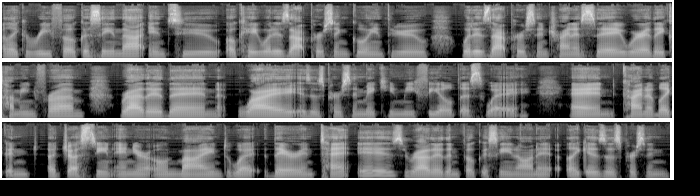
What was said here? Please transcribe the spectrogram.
like refocusing that into okay what is that person going through? What is that person trying to say? Where are they coming from? rather than why is this person making me feel this way and kind of like an, adjusting in your own mind what their intent is rather than focusing on it like is this person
